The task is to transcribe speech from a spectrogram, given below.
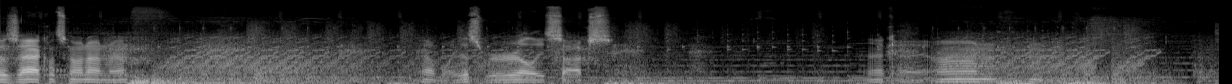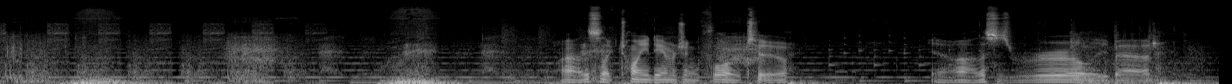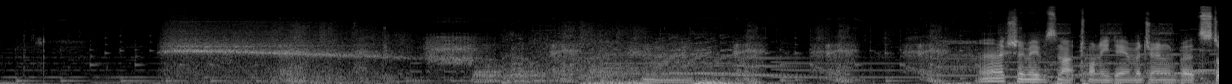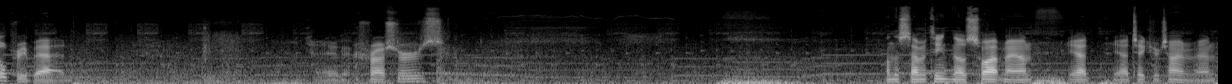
Zach, what's going on, man? Oh boy, this really sucks. Okay, um... Hmm. Wow, this is like 20 damaging floor, too. Yeah, wow, this is really bad. Actually, maybe it's not 20 damaging, but it's still pretty bad. Okay, got crushers. On the 17th, no sweat, man. Yeah, yeah, take your time, man.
